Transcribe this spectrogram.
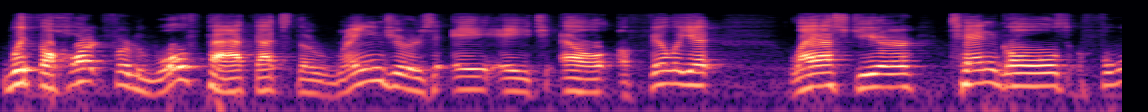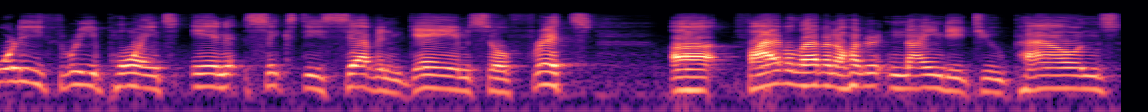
with the Hartford Wolfpack. That's the Rangers AHL affiliate. Last year, 10 goals, 43 points in 67 games. So Fritz uh, 5'11, 192 pounds.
